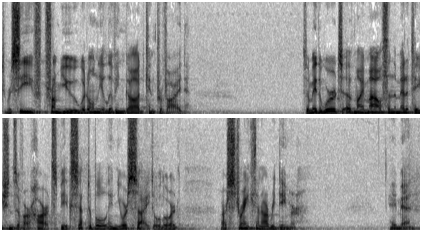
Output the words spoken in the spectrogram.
to receive from you what only a living God can provide. So may the words of my mouth and the meditations of our hearts be acceptable in your sight, O Lord, our strength and our Redeemer. Amen.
